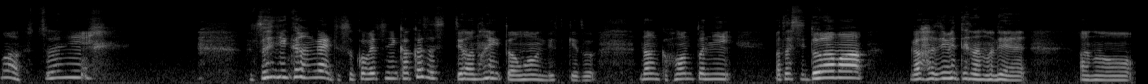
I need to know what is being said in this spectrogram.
まあ普通に 普通に考えてそこ別に隠す必要はないと思うんですけどなんか本当に私ドラマが初めてなのであの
